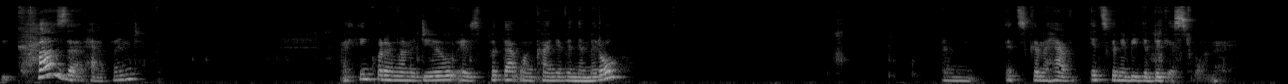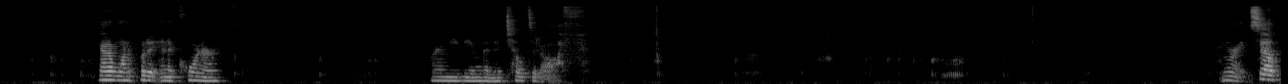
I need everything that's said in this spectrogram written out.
Because that happened, I think what I'm going to do is put that one kind of in the middle. And it's going to have, it's going to be the biggest one. I don't want to put it in a corner or maybe I'm going to tilt it off. All right, so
